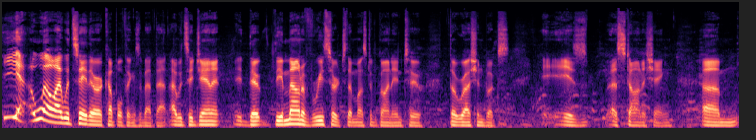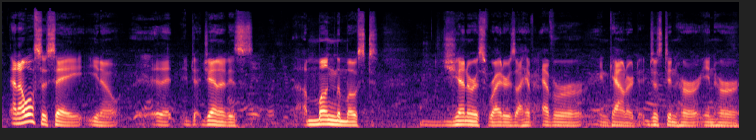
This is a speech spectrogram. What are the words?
Yeah, well, I would say there are a couple things about that. I would say Janet, the, the amount of research that must have gone into the Russian books is astonishing. Um, and I'll also say, you know, that Janet is among the most generous writers I have ever encountered. Just in her in her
